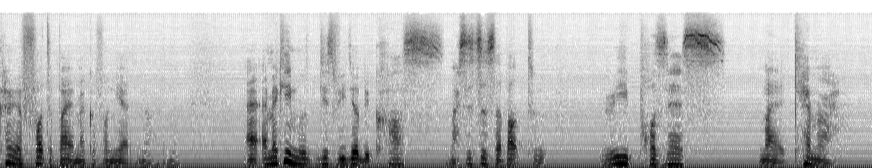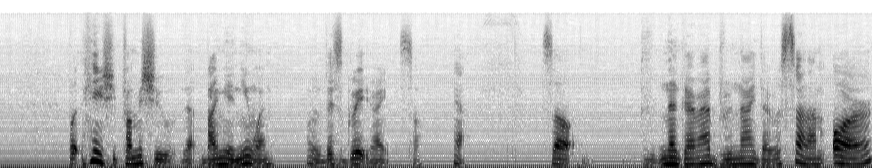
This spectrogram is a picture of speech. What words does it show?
can't afford to buy a microphone yet. No, no. I, I'm making this video because my sister's about to repossess my camera. But hey, she promised you that buy me a new one. Oh, that's great, right? So yeah. So Negara Brunei Darussalam, or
